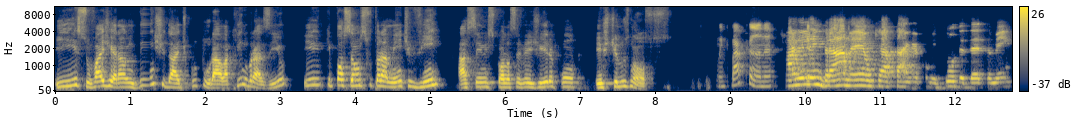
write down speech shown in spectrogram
e isso vai gerar uma identidade cultural aqui no Brasil e que possamos futuramente vir a ser uma escola cervejeira com estilos nossos. Muito bacana. Vale lembrar, né, o que a Taiga comentou, Dedé também,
